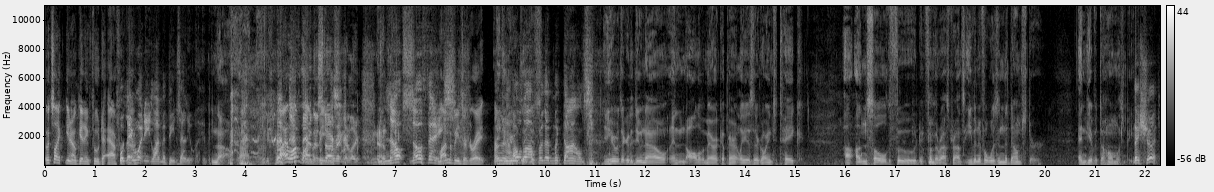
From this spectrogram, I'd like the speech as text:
It's like you know getting food to Africa. Well, they wouldn't eat lima beans anyway. I mean, No. God, I love Even lima the beans. starving are like, no, no, thanks." no thanks. Lima beans are great. I'm Did you gonna hold they off just- for the McDonald's. You hear what they're going to do now in all of America? Apparently, is they're going to take uh, unsold food from the restaurants, even if it was in the dumpster, and give it to homeless people. they should.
